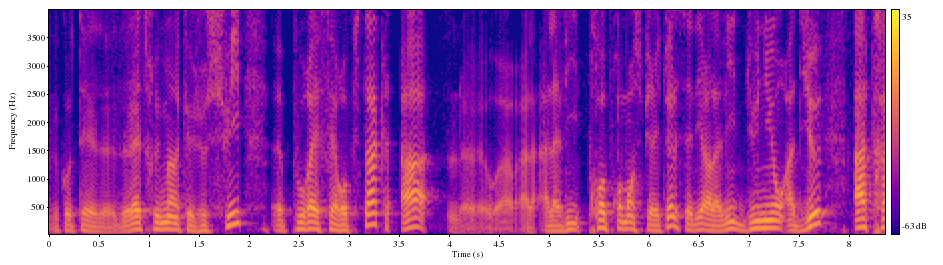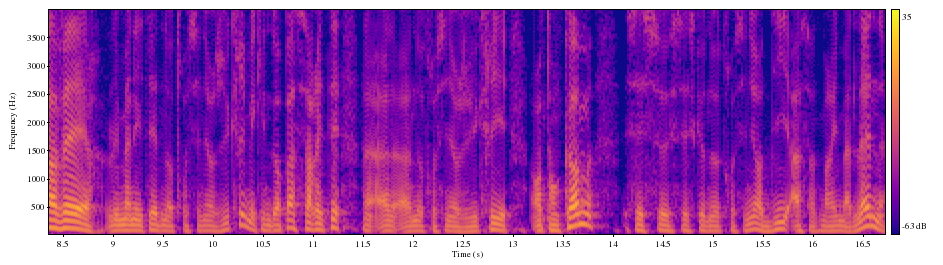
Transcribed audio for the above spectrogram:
le côté de, l'être humain que je suis, euh, pourrait faire obstacle à, à, la vie proprement spirituelle, c'est-à-dire à la vie d'union à Dieu à travers l'humanité de notre Seigneur Jésus-Christ, mais qui ne doit pas s'arrêter à, notre Seigneur Jésus-Christ en tant qu'homme. C'est ce, ce que notre Seigneur dit à Sainte Marie-Madeleine,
